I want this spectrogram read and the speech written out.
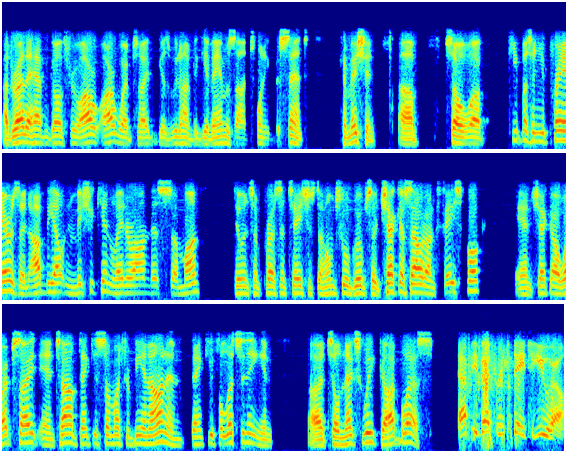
I'd rather have them go through our our website because we don't have to give Amazon twenty percent commission. Um, so uh, keep us in your prayers, and I'll be out in Michigan later on this uh, month doing some presentations to homeschool groups. So check us out on Facebook and check our website. And Tom, thank you so much for being on, and thank you for listening. And uh, until next week, God bless. Happy Veterans Day to you, Hal.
